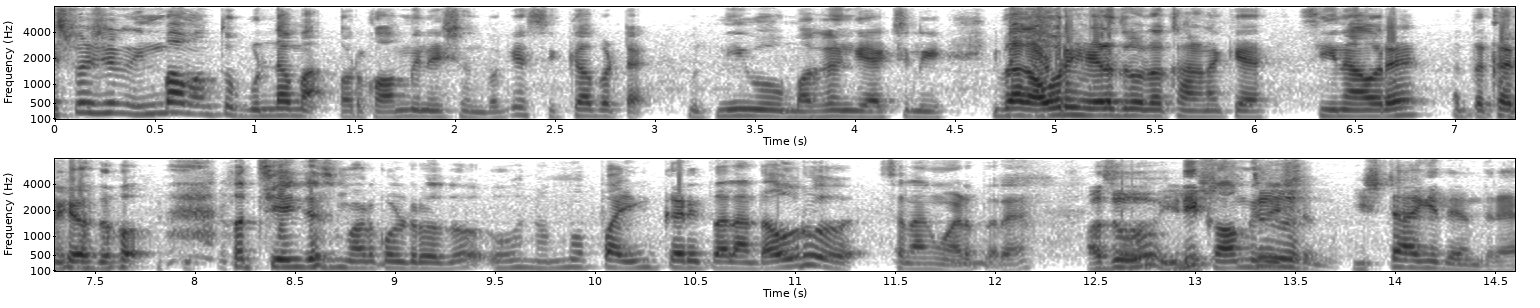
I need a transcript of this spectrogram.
ಎಸ್ಪೆಷಲಿ ನಿಂಬಾ ಮತ್ತು ಗುಂಡಮ್ಮ ಅವ್ರ ಕಾಂಬಿನೇಷನ್ ಬಗ್ಗೆ ಸಿಕ್ಕಾಬಟ್ಟೆ ಮತ್ತು ನೀವು ಮಗಂಗೆ ಆ್ಯಕ್ಚುಲಿ ಇವಾಗ ಅವರೇ ಹೇಳಿದ್ರು ಅನ್ನೋ ಕಾರಣಕ್ಕೆ ಸೀನಾ ಅವರೇ ಅಂತ ಕರೆಯೋದು ಮತ್ತು ಚೇಂಜಸ್ ಮಾಡ್ಕೊಂಡಿರೋದು. ಓ ನಮ್ಮಪ್ಪ ಹಿಂಗೆ ಕರೀತಲ್ಲ ಅಂತ ಅವರು ಚೆನ್ನಾಗಿ ಮಾಡ್ತಾರೆ. ಅದು ಇಡೀ ಕಾಂಬಿನೇಷನ್ ಇಷ್ಟ ಆಗಿದೆ ಅಂದರೆ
